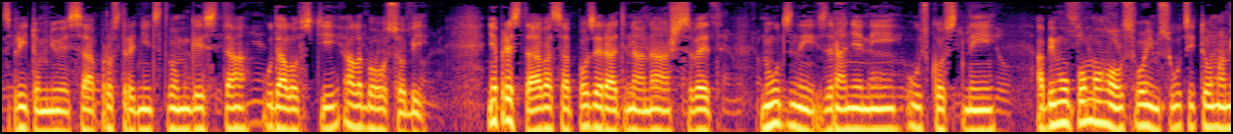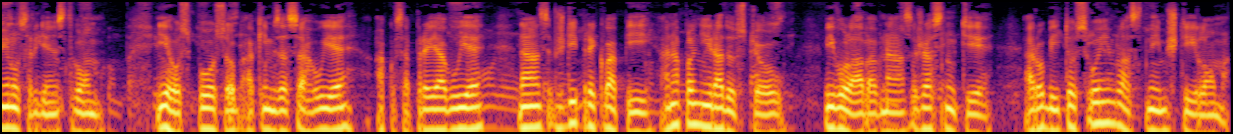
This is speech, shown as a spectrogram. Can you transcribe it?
Sprítomňuje sa prostredníctvom gesta, udalosti alebo osoby. Neprestáva sa pozerať na náš svet, núdzny, zranený, úzkostný, aby mu pomohol svojim súcitom a milosrdenstvom. Jeho spôsob, akým zasahuje, ako sa prejavuje, nás vždy prekvapí a naplní radosťou. Vyvoláva v nás žasnutie a robí to svojim vlastným štýlom.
